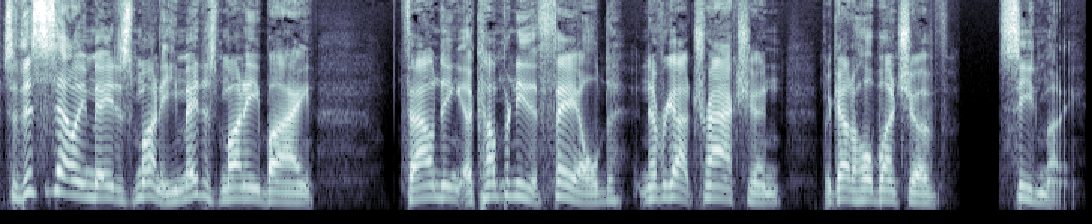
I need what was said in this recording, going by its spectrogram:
So this is how he made his money. He made his money by founding a company that failed, never got traction, but got a whole bunch of seed money.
